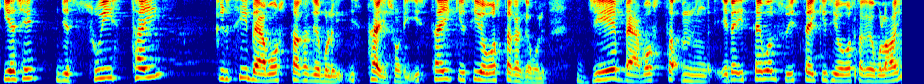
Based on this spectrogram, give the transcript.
কী আছে? যে সুস্থায়ী কৃষি ব্যবস্থা কাকে বলে? স্থায়ী সরি স্থায়ী কৃষি ব্যবস্থা কাকে বলে? যে ব্যবস্থা এটা স্থায়ী বল, সুস্থায়ী কৃষি ব্যবস্থাকে বলা হয়?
